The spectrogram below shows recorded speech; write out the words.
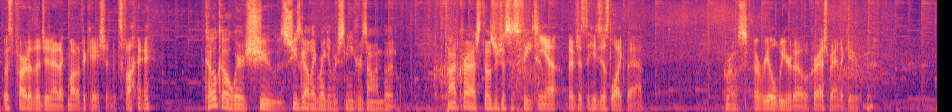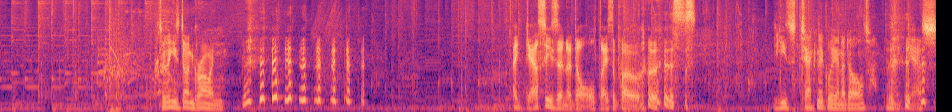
It was part of the genetic modification. It's fine. Coco wears shoes. She's got like regular sneakers on, but not Crash. Those are just his feet. yeah, they're just he's just like that. Gross. A real weirdo, Crash Bandicoot. So I think he's done growing. I guess he's an adult, I suppose. He's technically an adult, I guess.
